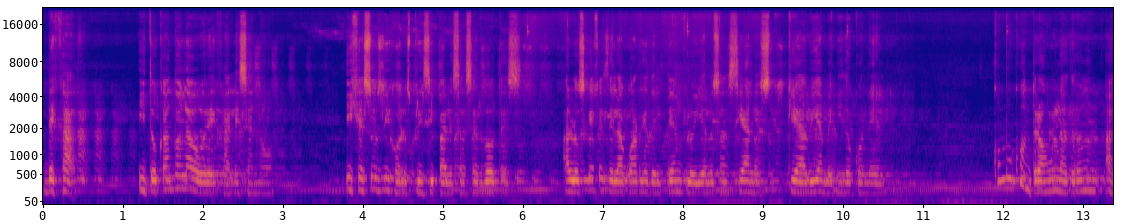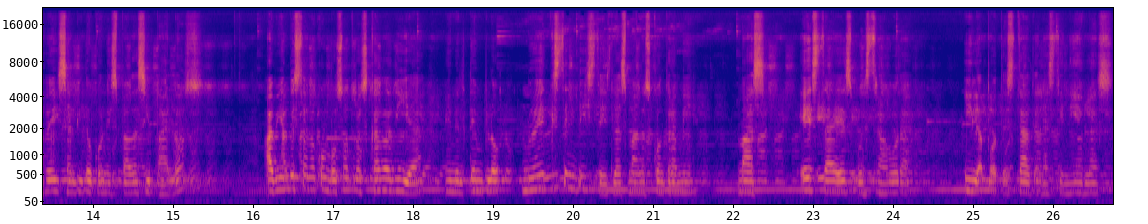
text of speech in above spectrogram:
dejad. Y tocando la oreja le sanó. Y Jesús dijo a los principales sacerdotes, a los jefes de la guardia del templo y a los ancianos que habían venido con él, ¿cómo contra un ladrón habéis salido con espadas y palos? Habiendo estado con vosotros cada día en el templo, no extendisteis las manos contra mí, mas esta es vuestra hora y la potestad de las tinieblas.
